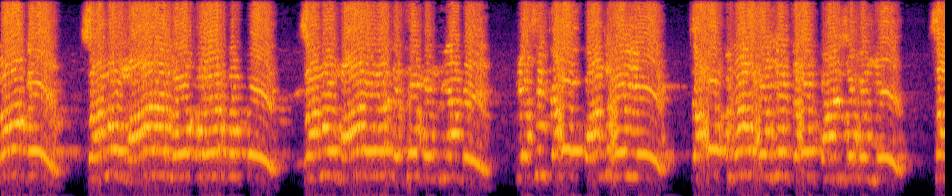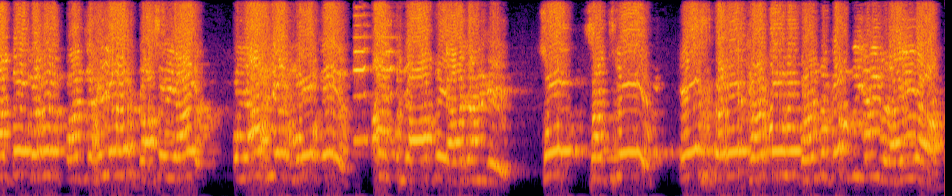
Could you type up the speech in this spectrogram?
ਕਿਉਂਕਿ ਸਾਨੂੰ ਮਾਣ ਆ ਲੋਕ ਲਹਿਰ ਦੇ ਉੱਤੇ, ਸਾਨੂੰ ਮਾਣ ਹੈ ਜਥੇਬੰਦੀਆਂ ਦੇ ਕਿ ਅਸੀਂ ਚਾਹੇ 5 ਹੋਈਏ, ਚਾਹੇ 50 ਹੋਈਏ, ਚਾਹੇ 500 ਹੋਈਏ, ਸਾਡੇ ਬਗਰ 5000 10000 50000 ਲੋਕ ਆ ਪੰਜਾਬ ਦੇ ਆ ਜਾਣਗੇ। ਸੋ ਸਾਥੀਓ, ਇਸ ਤਰ੍ਹਾਂ ਖਾਬਰ ਨੂੰ ਬੰਦ ਕਰਨ ਦੀ ਜਿਹੜੀ ਲੜਾਈ ਆ,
